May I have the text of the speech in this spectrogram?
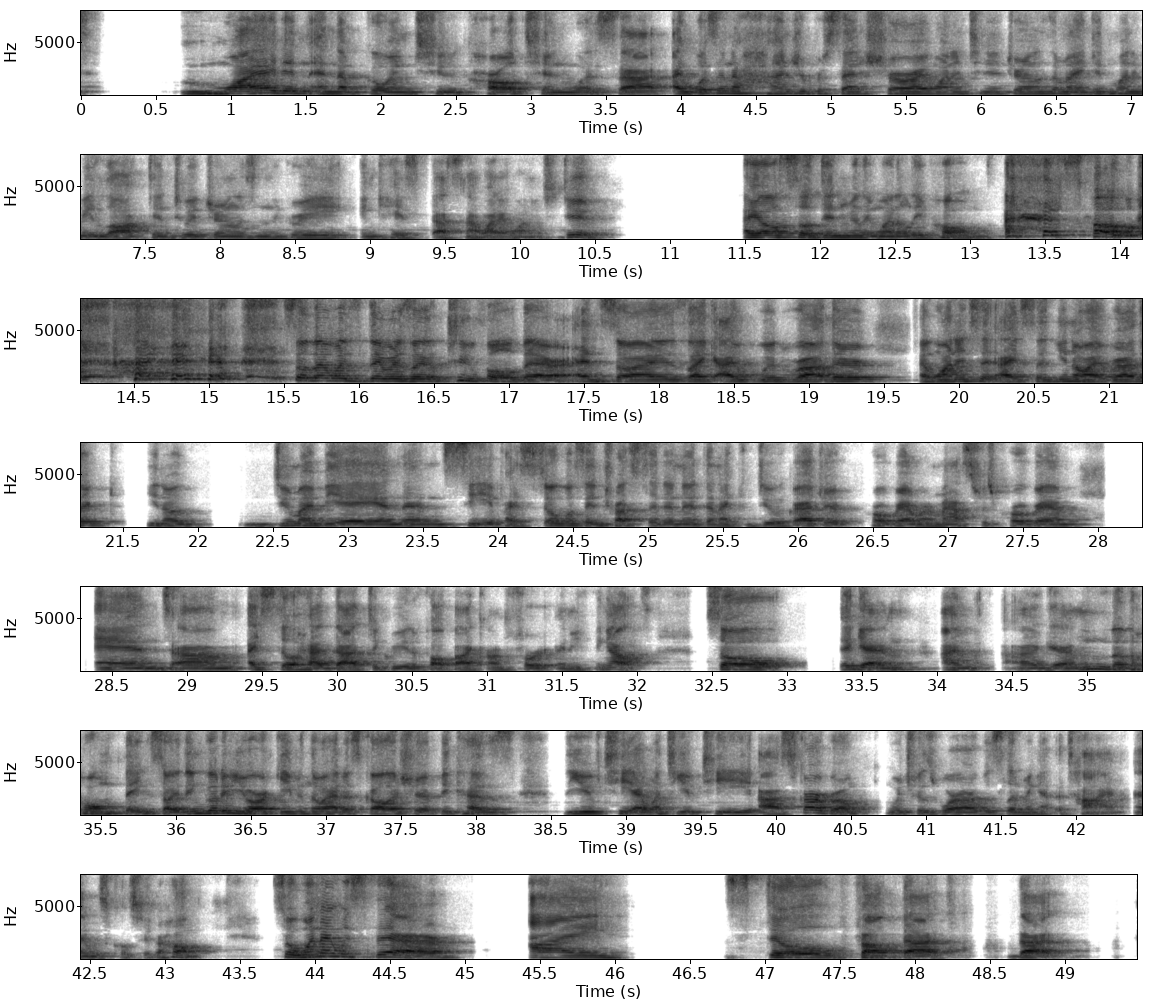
why I didn't end up going to Carleton was that I wasn't 100% sure I wanted to do journalism. I didn't want to be locked into a journalism degree in case that's not what I wanted to do. I also didn't really want to leave home. so so there was there was a twofold there. And so I was like, I would rather, I wanted to, I said, you know, I'd rather, you know, do my BA and then see if I still was interested in it, then I could do a graduate program or a master's program and um, I still had that degree to fall back on for anything else. So again, I'm again the, home thing. So I didn't go to York, even though I had a scholarship, because the U of T, I went to U of T uh, Scarborough, which was where I was living at the time, and was closer to home. So when I was there, I still felt that that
